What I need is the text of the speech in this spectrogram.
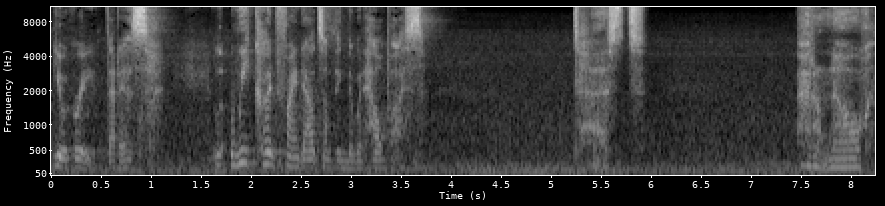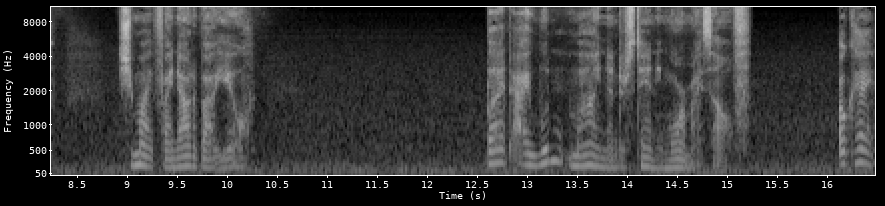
you agree, that is. We could find out something that would help us. Tests? I don't know. She might find out about you. But I wouldn't mind understanding more myself. Okay.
